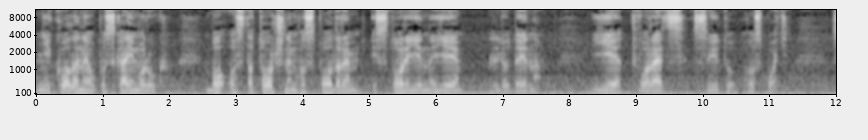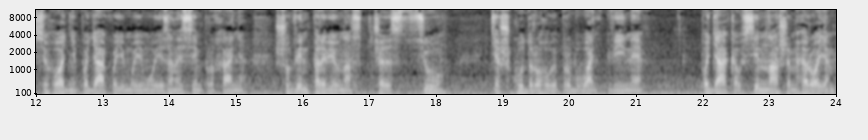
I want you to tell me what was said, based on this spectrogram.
ніколи не опускаємо рук, бо остаточним господарем історії не є людина, є Творець світу Господь. Сьогодні подякуємо йому і занесім прохання, щоб він перевів нас через цю тяжку дорогу випробувань війни подяка всім нашим героям,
